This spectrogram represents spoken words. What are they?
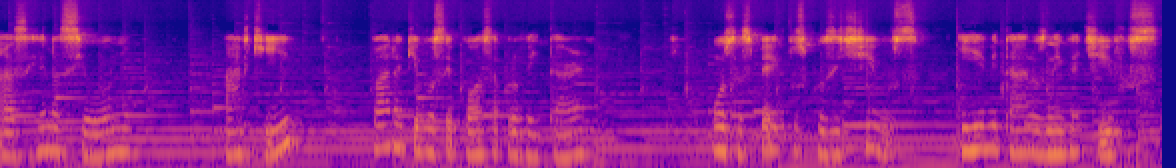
as relaciono aqui para que você possa aproveitar os aspectos positivos e evitar os negativos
